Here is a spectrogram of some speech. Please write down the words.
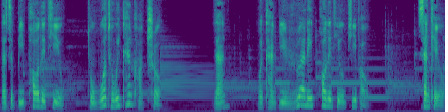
Let's be positive to what we can control. Then we can be really positive people. Thank you.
